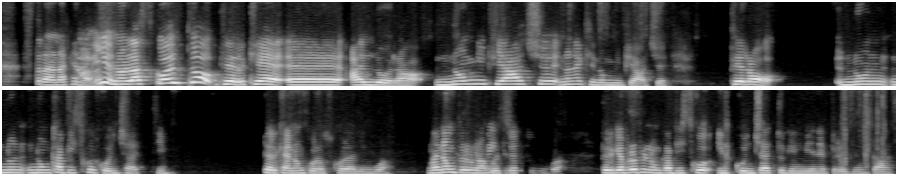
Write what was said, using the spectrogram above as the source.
strana che no, non... io non l'ascolto perché, eh, allora, non mi piace, non è che non mi piace, però non, non, non capisco i concetti, perché non conosco la lingua ma non per una Capito? questione di lingua, perché proprio non capisco il concetto che mi viene presentato.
